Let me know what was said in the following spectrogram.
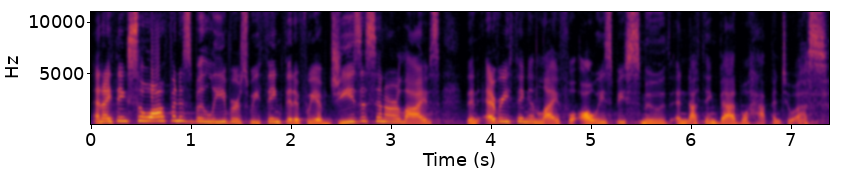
And I think so often as believers, we think that if we have Jesus in our lives, then everything in life will always be smooth and nothing bad will happen to us.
